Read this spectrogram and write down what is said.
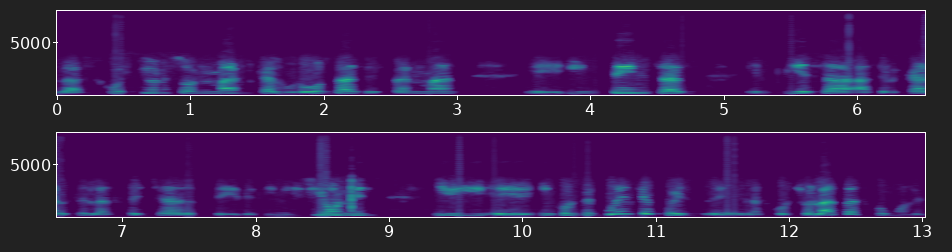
las cuestiones son más calurosas, están más eh, intensas, empieza a acercarse las fechas de definiciones y eh, en consecuencia pues eh, las corcholatas como les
